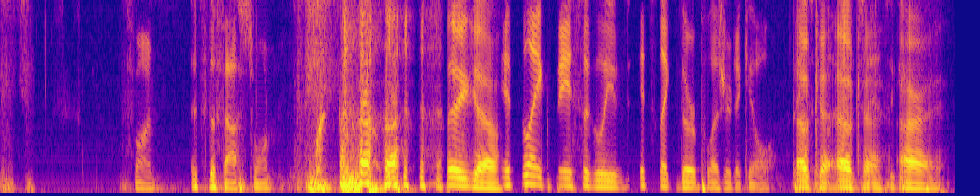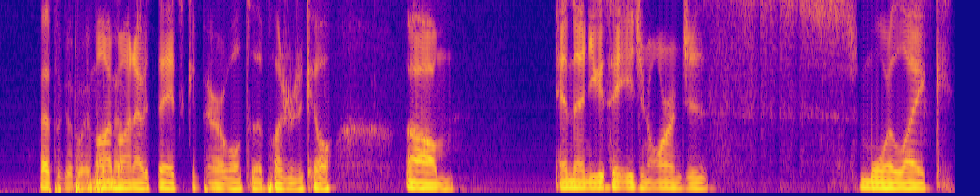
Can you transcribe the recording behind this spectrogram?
It's fine. It's the fast one. there you go. It's like basically, it's like their pleasure to kill. Okay, basically. Okay, it's a good- all right. That's a good way. in of my it. mind, I would say it's comparable to Pleasure to Kill. Um, and then you could say Agent Orange is more like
